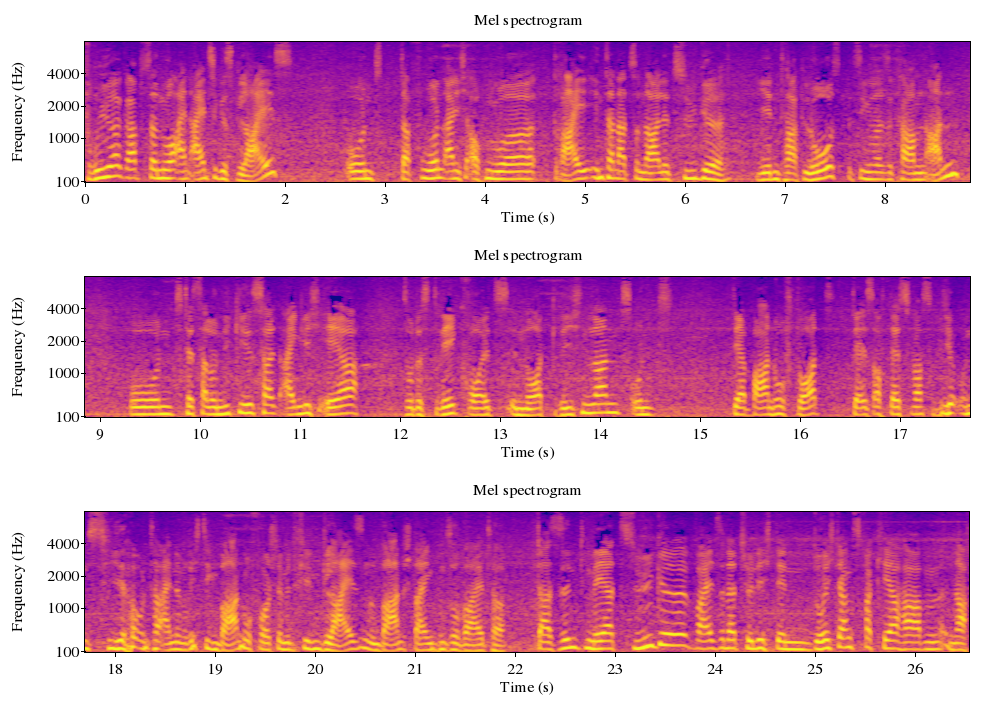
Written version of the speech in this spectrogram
Früher gab es da nur ein einziges Gleis und da fuhren eigentlich auch nur drei internationale Züge jeden Tag los bzw. kamen an. Und Thessaloniki ist halt eigentlich eher so das Drehkreuz in Nordgriechenland und der Bahnhof dort, der ist auch das, was wir uns hier unter einem richtigen Bahnhof vorstellen, mit vielen Gleisen und Bahnsteigen und so weiter. Da sind mehr Züge, weil sie natürlich den Durchgangsverkehr haben nach,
